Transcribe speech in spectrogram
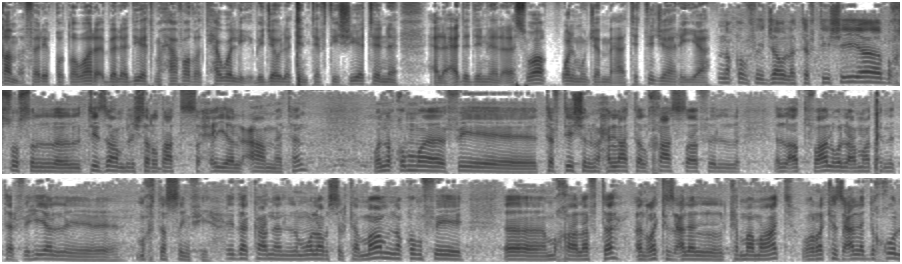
قام فريق طوارئ بلدية محافظة حولي بجولة تفتيشية على عدد من الأسواق والمجمعات التجارية. نقوم في جولة تفتيشية بخصوص الالتزام بالاشتراطات الصحية العامة. ونقوم في تفتيش المحلات الخاصة في الأطفال والأماكن الترفيهية اللي مختصين فيها. إذا كان الملابس الكمام نقوم في آه، مخالفته. نركز على الكمامات ونركز على دخول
